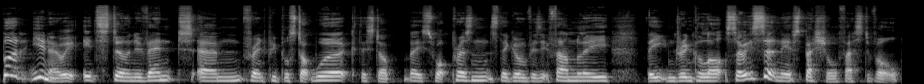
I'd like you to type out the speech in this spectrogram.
But you know, it, it's still an event. Um, French people stop work, they stop, they swap presents, they go and visit family, they eat and drink a lot. So it's certainly a special festival.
